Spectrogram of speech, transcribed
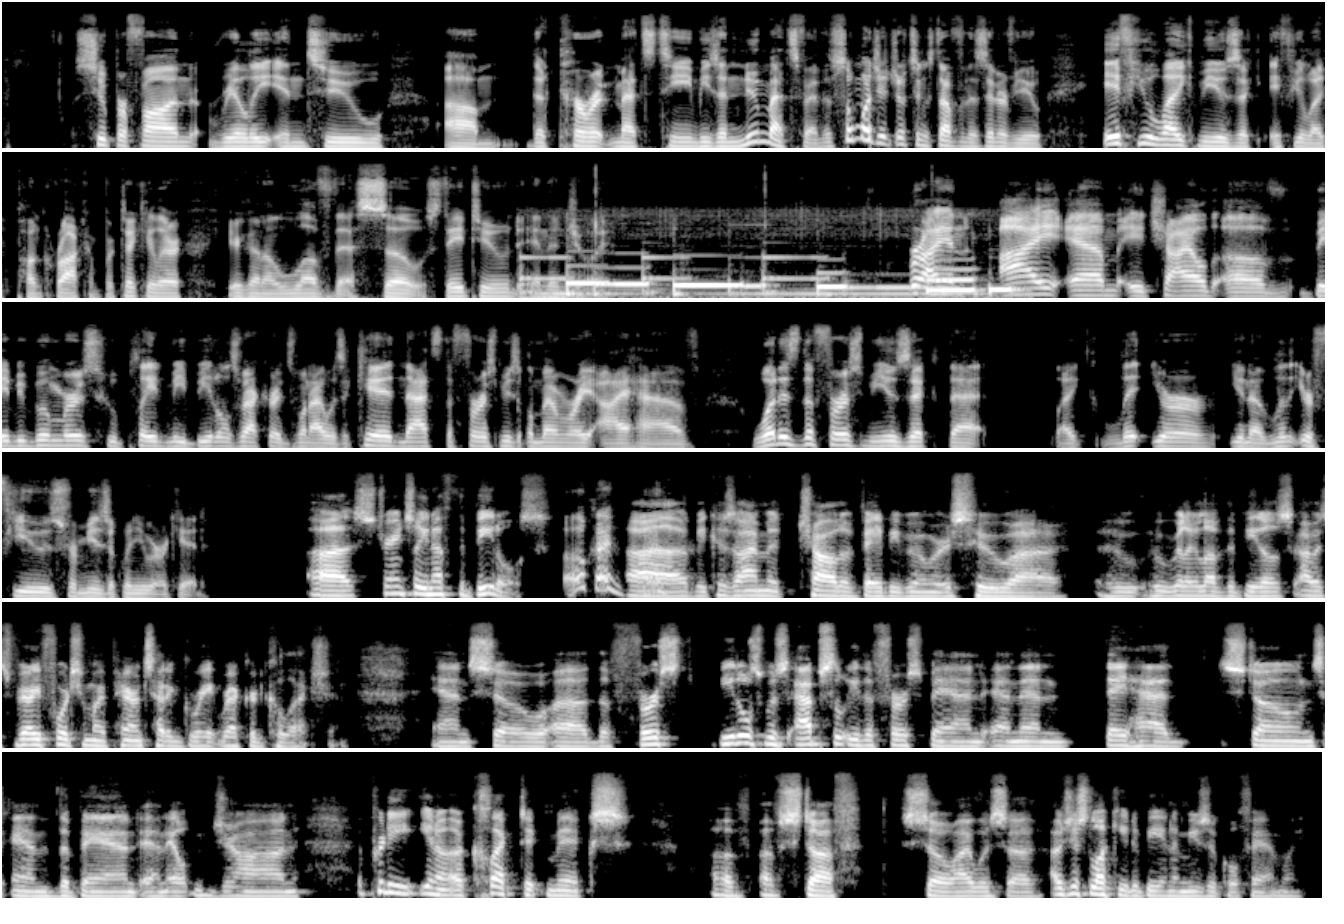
Super fun, really into um, the current Mets team. He's a new Mets fan. There's so much interesting stuff in this interview. If you like music, if you like punk rock in particular, you're going to love this. So stay tuned and enjoy. Brian, I am a child of baby boomers who played me Beatles records when I was a kid, and that's the first musical memory I have. What is the first music that like lit your, you know, lit your fuse for music when you were a kid? Uh, strangely enough, the Beatles. Okay. Uh, because I'm a child of baby boomers who uh, who who really love the Beatles. I was very fortunate. My parents had a great record collection, and so uh, the first Beatles was absolutely the first band, and then they had Stones and the band and Elton John, a pretty you know eclectic mix of of stuff. So I was uh, I was just lucky to be in a musical family.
